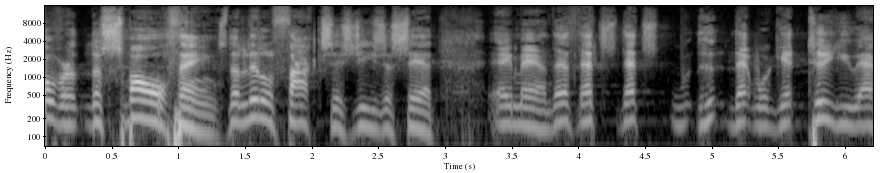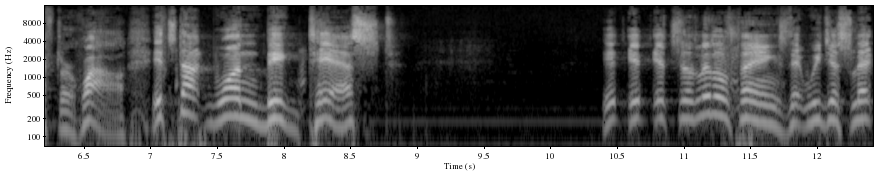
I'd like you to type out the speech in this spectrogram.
over the small things, the little foxes. Jesus said, "Amen." That, that's that's that will get to you after a while. It's not one big test. It, it, it's the little things that we just let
